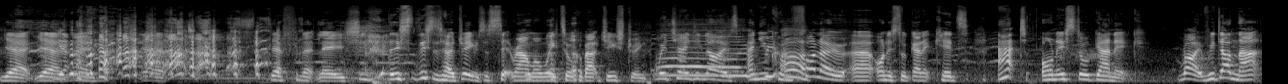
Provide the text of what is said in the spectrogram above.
Yeah, yeah, no, yeah. Definitely. She, this, this is her dream, to sit around while we talk about juice drink. We're changing lives. And you can are. follow uh, Honest Organic Kids at Honest Organic. Right, have we done that?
